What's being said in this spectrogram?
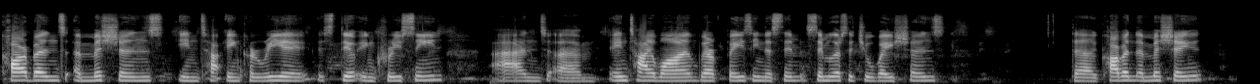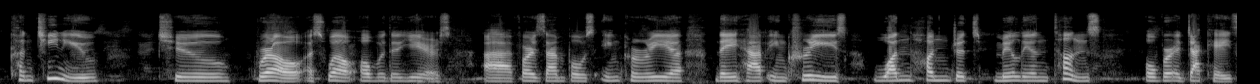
carbon emissions in, in Korea is still increasing and um, in Taiwan we are facing the sim similar situations the carbon emission continue to grow as well over the years. Uh, for example, in Korea, they have increased 100 million tons over a decade.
